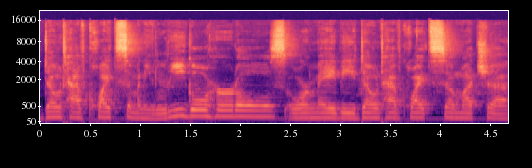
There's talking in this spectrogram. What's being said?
don't have quite so many legal hurdles or maybe don't have quite so much uh,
